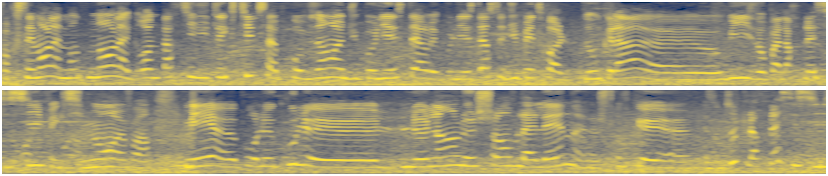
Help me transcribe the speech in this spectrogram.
Forcément là maintenant la grande partie du textile ça provient du polyester. Le polyester c'est du pétrole. Donc là euh, oui, ils n'ont pas leur place ici, effectivement. Enfin, mais pour le coup, le, lin, le chanvre, la laine, je trouve qu'elles ont toutes leur place ici.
